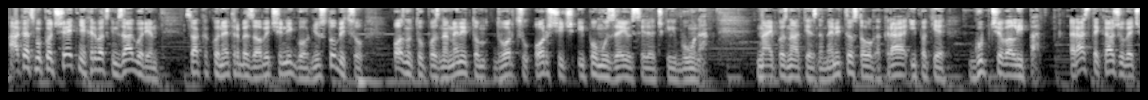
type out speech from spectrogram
A kad smo kod šetnje Hrvatskim Zagorjem, svakako ne treba zaobići ni Gornju Stubicu, poznatu po znamenitom dvorcu Oršić i po muzeju seljačkih buna. Najpoznatija znamenitost ovoga kraja ipak je Gupčeva lipa – raste, kažu, već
